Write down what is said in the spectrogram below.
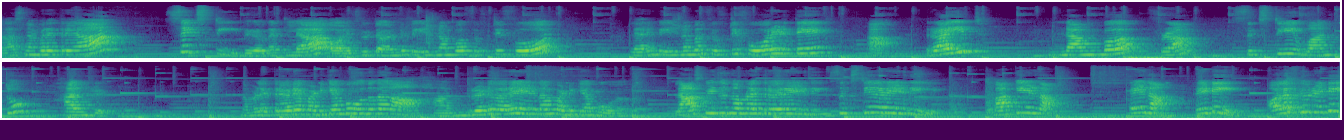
last number എത്രയാ 60 തീർന്നിട്ടില്ല all if you turn to page number 54 four page number 54 four എടുത്തേ ആ റൈറ്റ് number from 61 to 100 നമ്മൾ എത്ര വരെ പഠിക്കാൻ പോകുന്നത് ആ ഹൺഡ്രഡ് വരെ എഴുതാൻ പഠിക്കാൻ പോകുന്നത് ലാസ്റ്റ് പേജിൽ നമ്മൾ എത്ര വരെ എഴുതി സിക്സ്റ്റി വരെ എഴുതിയില്ലേ ബാക്കി എഴുതാം എഴുതാം ready all of you ready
